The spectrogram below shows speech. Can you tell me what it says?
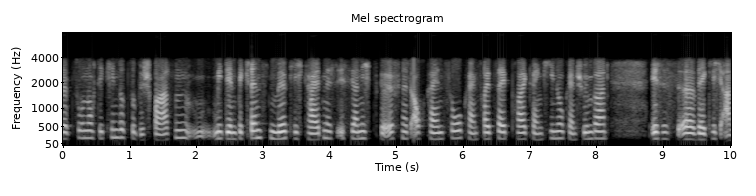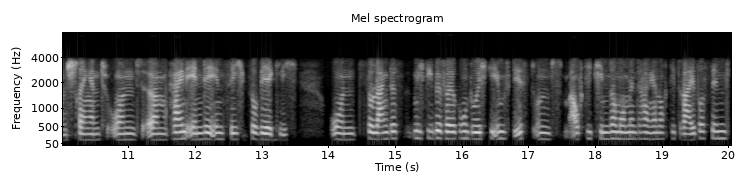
dazu noch die Kinder zu bespaßen mit den begrenzten Möglichkeiten. Es ist ja nichts geöffnet, auch kein Zoo, kein Freizeitpark, kein Kino, kein Schwimmbad. Es ist äh, wirklich anstrengend und ähm, kein Ende in Sicht so wirklich. Und solange das nicht die Bevölkerung durchgeimpft ist und auch die Kinder momentan ja noch die Treiber sind,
